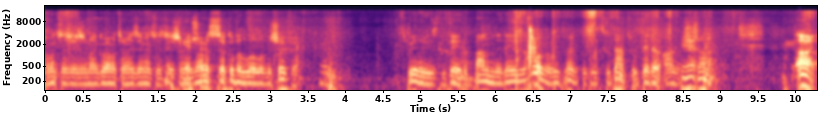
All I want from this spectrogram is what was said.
Comment says my grandma to his image was my grandma suck up a little of. It really is the day, the bottom of the day is the horrible, we know because it's that we did it on. Shoshana. All right.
